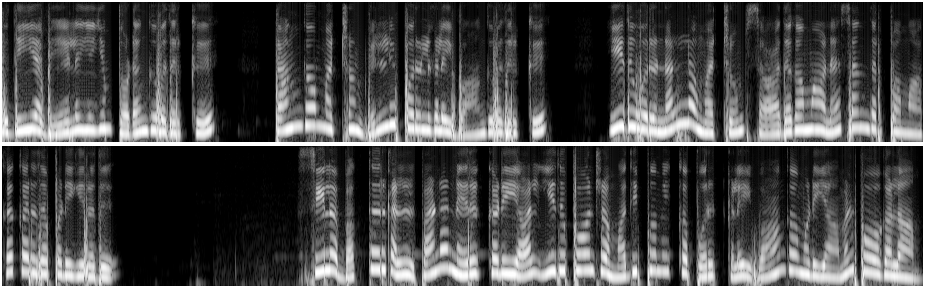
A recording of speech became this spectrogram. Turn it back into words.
புதிய வேலையையும் தொடங்குவதற்கு தங்கம் மற்றும் வெள்ளி பொருள்களை வாங்குவதற்கு இது ஒரு நல்ல மற்றும் சாதகமான சந்தர்ப்பமாக கருதப்படுகிறது. சில பக்தர்கள் பண நெருக்கடியால் இது போன்ற மதிப்புமிக்க பொருட்களை வாங்க முடியாமல் போகலாம்.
